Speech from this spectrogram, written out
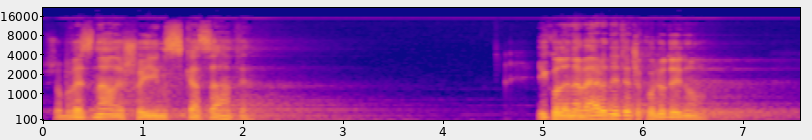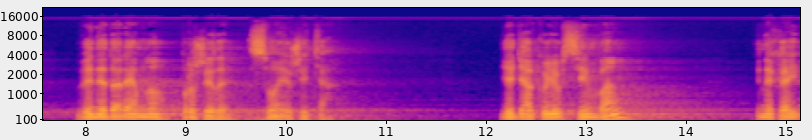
щоб ви знали, що їм сказати. І коли навернете таку людину, ви недаремно прожили своє життя. Я дякую всім вам, і нехай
